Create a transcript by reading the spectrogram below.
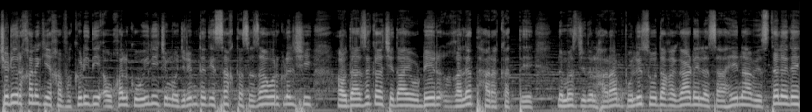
چې ډېر خلک یې خفه کړي دي او خلکو ویلي چې مجرم ته دې سخته سزا ورکړل شي او دا ځکه چې دا یو ډېر غلط حرکت دی د مسجد الحرام پولیسو دغه ګاډی له ساحې نه ویستلی دی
